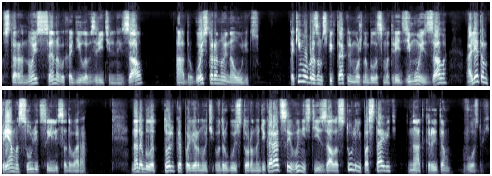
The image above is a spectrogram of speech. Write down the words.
стороной сцена выходила в зрительный зал, а другой стороной на улицу. Таким образом, спектакль можно было смотреть зимой из зала, а летом прямо с улицы или со двора. Надо было только повернуть в другую сторону декорации, вынести из зала стулья и поставить на открытом воздухе.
